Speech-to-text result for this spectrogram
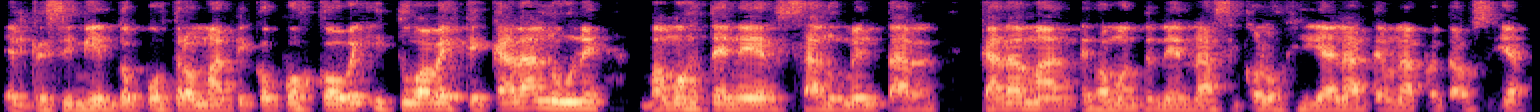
el crecimiento postraumático post-COVID, y tú vas a ver que cada lunes vamos a tener salud mental, cada martes vamos a tener la psicología, el arte, la poesía,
